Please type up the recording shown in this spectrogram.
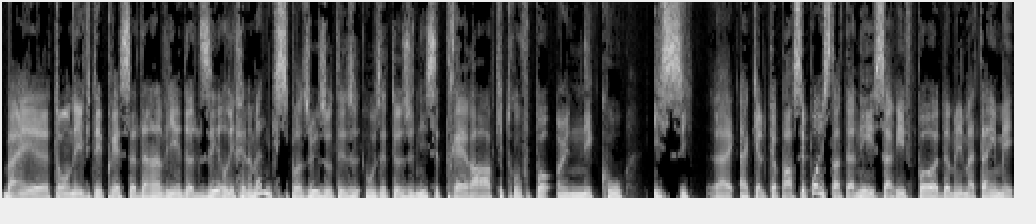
Ben, euh, ton invité précédent vient de le dire, les phénomènes qui se produisent aux États- aux États-Unis, c'est très rare qu'ils trouvent pas un écho ici, à, quelque part. C'est pas instantané, ça arrive pas demain matin, mais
